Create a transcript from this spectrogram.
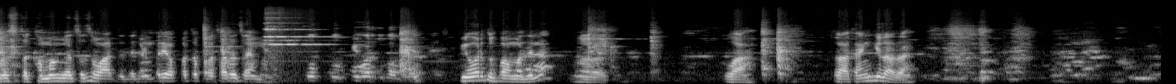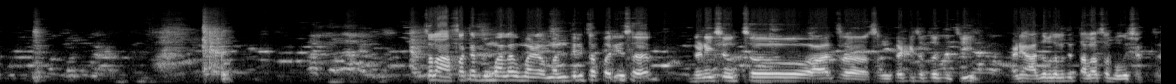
मस्त खमंगाचा वाद येते गणपती बाप्पाचा प्रसादच आहे म्हणा. तूप तूप प्युअर तुपामध्ये. ना. वा. चला थँक्यू दादा. चला असा का तुम्हाला मंदिरचा परिसर गणेश उत्सव आज संकटी चतुर्थीची आणि आजूबाजूला ते तलावचं बघू शकता.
